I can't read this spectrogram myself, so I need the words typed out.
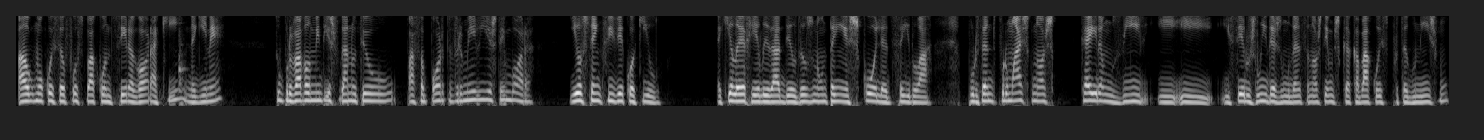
alguma coisa fosse para acontecer agora aqui na Guiné, tu provavelmente ias pegar no teu passaporte vermelho e ias-te embora. E eles têm que viver com aquilo. Aquilo é a realidade deles, eles não têm a escolha de sair de lá. Portanto, por mais que nós queiramos ir e, e, e ser os líderes de mudança, nós temos que acabar com esse protagonismo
